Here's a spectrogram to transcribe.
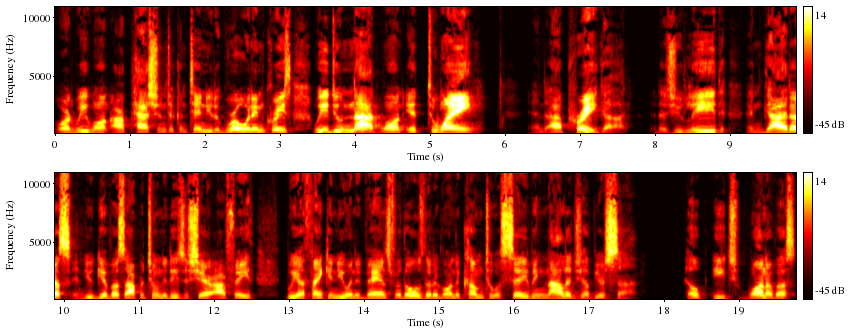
Lord, we want our passion to continue to grow and increase. We do not want it to wane. And I pray, God, as you lead and guide us and you give us opportunities to share our faith, we are thanking you in advance for those that are going to come to a saving knowledge of your Son. Help each one of us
